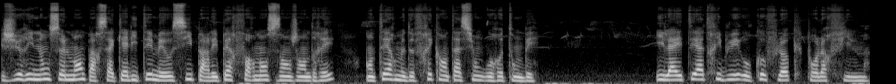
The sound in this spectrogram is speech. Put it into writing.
jury non seulement par sa qualité mais aussi par les performances engendrées, en termes de fréquentation ou retombées. Il a été attribué au Cofloc pour leur film.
